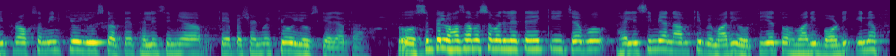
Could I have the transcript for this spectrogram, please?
डिफ्रॉक्समीन क्यों यूज़ करते हैं थैलीसीमिया के पेशेंट में क्यों यूज़ किया जाता है तो सिंपल भाषा में समझ लेते हैं कि जब थैलीसीमिया नाम की बीमारी होती है तो हमारी बॉडी इनफ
